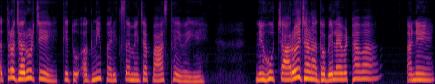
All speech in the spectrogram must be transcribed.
અત્રો જરૂર છે કે તું અગ્નિ પરીક્ષા મેં જ્યાં પાસ થઈ વઈએ. ને હું ચારોય જણા ધોબેલાય વઠાવા અને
